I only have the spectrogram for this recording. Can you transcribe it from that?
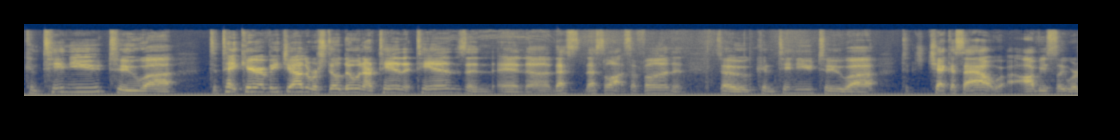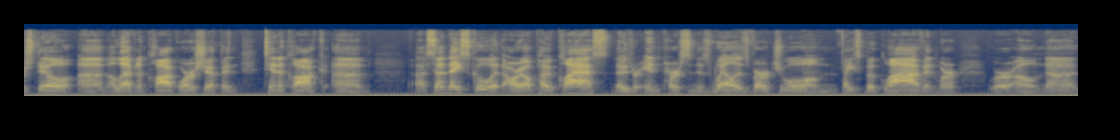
continue to uh, to take care of each other. We're still doing our ten at tens, and and uh, that's that's lots of fun. And so continue to uh, to check us out. Obviously, we're still um, eleven o'clock worship and ten o'clock. Um, uh, Sunday school at the RL Pope class. Those are in person as well as virtual on Facebook Live, and we're we're on uh,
